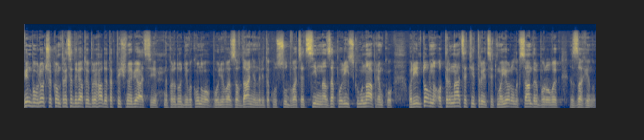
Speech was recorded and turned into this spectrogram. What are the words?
Він був льотчиком 39-ї бригади тактичної авіації. Напередодні виконував бойове завдання на літаку Су-27 на Запорізькому напрямку. Орієнтовно о 13.30 майор Олександр Боровик загинув.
